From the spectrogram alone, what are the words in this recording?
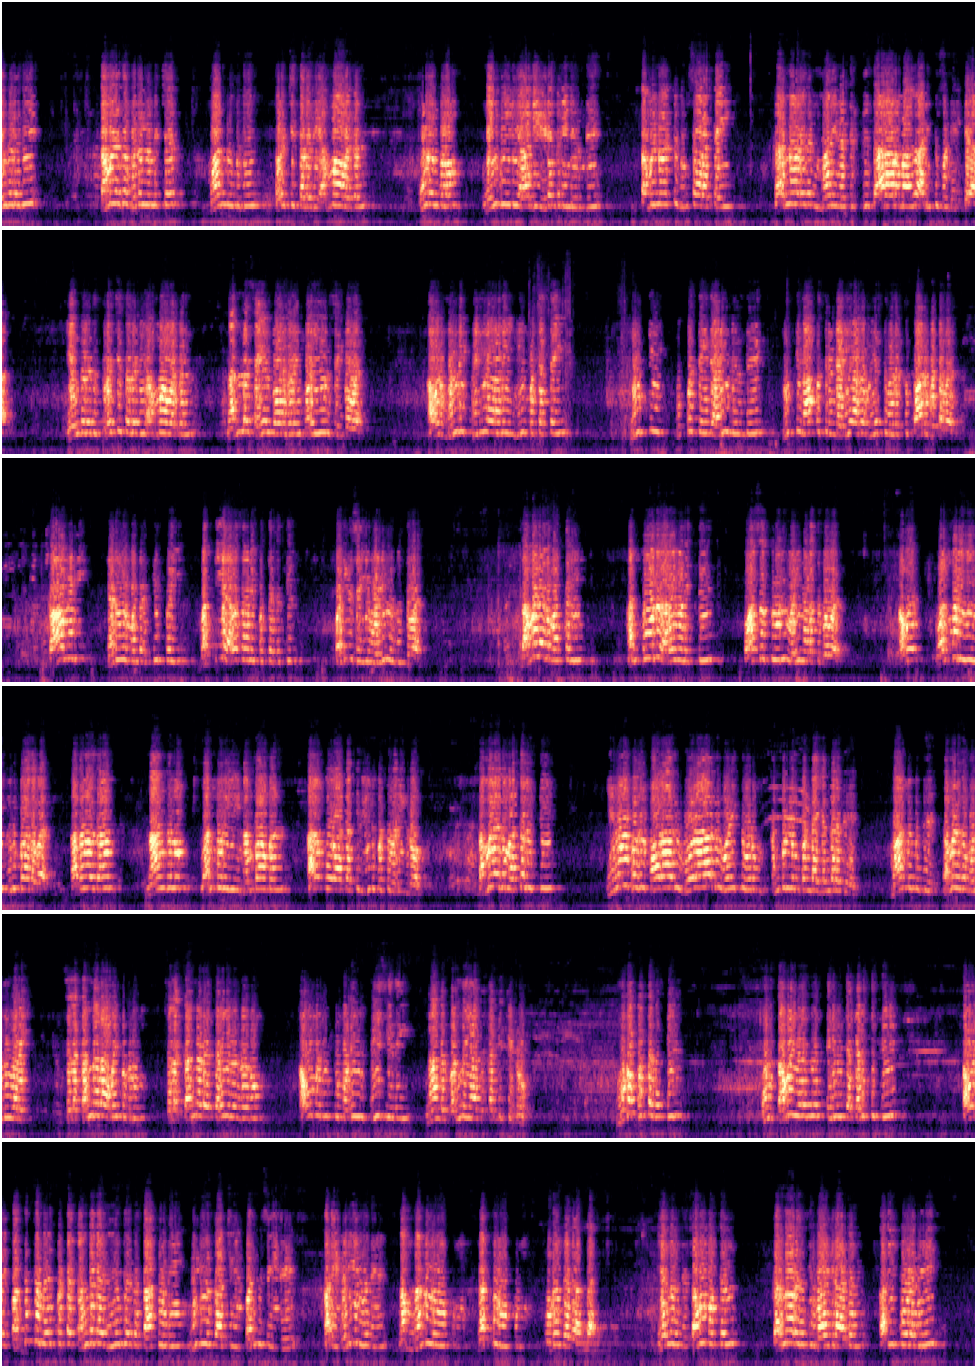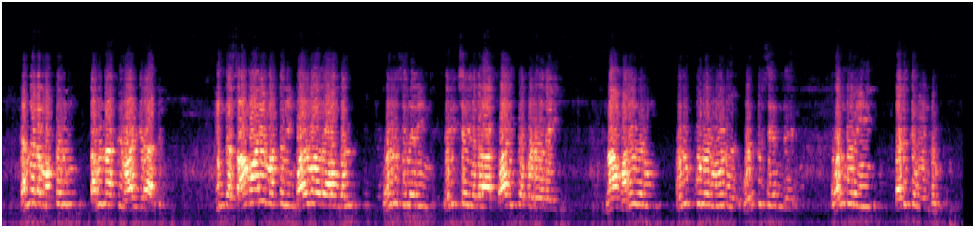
எங்களது தமிழக முதலமைச்சர் மாண்புமிகு புரட்சி தலைவி அம்மா அவர்கள் கூடங்குளம் நெய்வேலி ஆகிய இடங்களில் இருந்து தமிழ்நாட்டு மின்சாரத்தை கர்நாடக மாநிலத்திற்கு தாராளமாக அளித்துக் கொண்டிருக்கிறார். எங்களது புரட்சி தலைவி அம்மா அவர்கள் நல்ல செயல்பாடுகளை முறையோடு செய்பவர். முல்லை பெரியார் அணை நீர்மட்டத்தை நூத்தி முப்பத்தி ஐந்து அடியிலிருந்து நூத்தி நாற்பத்தி ரெண்டு அடியாக உயர்த்துவதற்கு பாடுபட்டவர். காவிரி நடுவர் மன்ற தீர்ப்பை மத்திய அரசாணை புத்தகத்தில் பதிவு செய்ய வழிவகுத்தவர் தமிழக மக்களின் அன்போடு அரவணைத்து பாசத்தோடு வழி நடத்துபவர். அவர் வன்முறையை விரும்பாதவர். அதனால்தான் நாங்களும் வன்முறையை நம்பாமல் அறப்போராட்டத்தில் ஈடுபட்டு வருகிறோம். தமிழக மக்களுக்கு இரவு பகல் பாராது ஓராது உழைத்து வரும் அன்புள்ளம் கொண்ட எங்களது மாண்புமிகு தமிழக முதல்வரை சில கன்னட அமைப்புகளும் சில கன்னட திரையினர்களும் அவமதிக்கும் வகையில் பேசியதை நாங்கள் வன்மையாக கண்டிக்கின்றோம். முகப்புத்தகத்தில் ஒரு தமிழ் இளைஞர் தெரிவித்த கருத்துக்கு அவரை பத்துக்கும் மேற்பட்ட கண்டன இளைஞர்கள் தாக்குவதை வீடியோ காட்சியில் பதிவு செய்து அதை வெளியிடுவது நம் நல்லுறவுக்கும் நட்பு உகந்தது அல்ல எங்களது தமிழ் மக்கள் கர்நாடகத்தில் வாழ்கிறார்கள். அதே போலவே கன்னட மக்களும் தமிழ்நாட்டில் வாழ்கிறார்கள். இந்த சாமானிய மக்களின் வாழ்வாதாரங்கள் ஒரு சிலரின் வெறிச்செயல்களால் பாதிக்கப்படுவதை நாம் அனைவரும்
